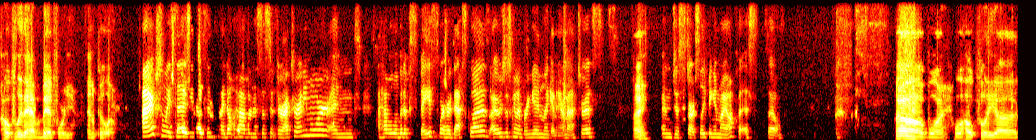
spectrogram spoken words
hopefully they have a bed for you and a pillow. I actually said, you know, since I don't have an assistant director anymore and I have a little bit of space where her desk was, I was just going to bring in like an air mattress Hey, and just start sleeping in my office. So, oh boy. Well, hopefully, uh,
